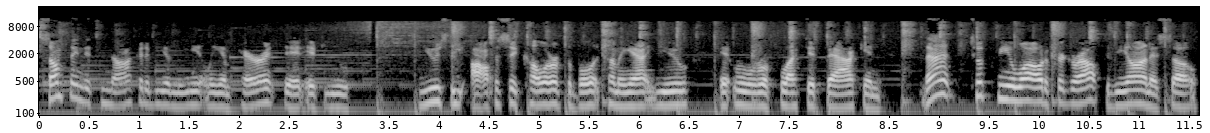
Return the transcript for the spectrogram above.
something that's not going to be immediately apparent. That if you use the opposite color of the bullet coming at you, it will reflect it back. And that took me a while to figure out, to be honest. So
